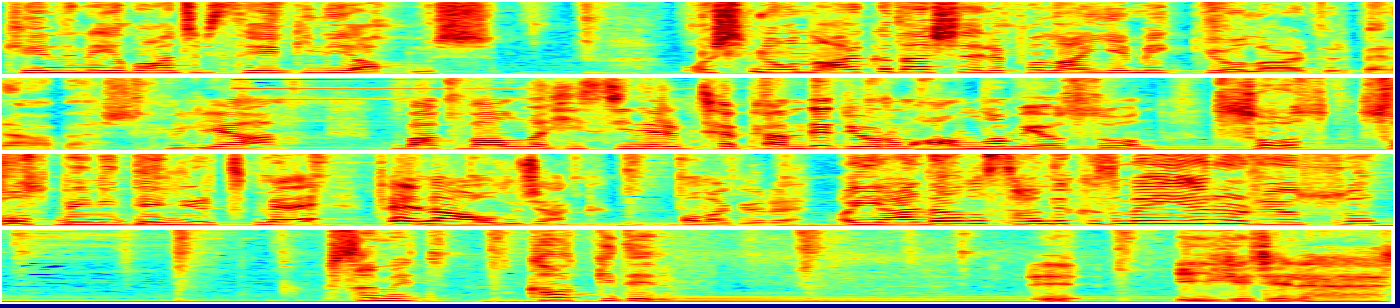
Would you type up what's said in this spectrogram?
Kendine yabancı bir sevgili yapmış. O şimdi onun arkadaşlarıyla falan yemek yiyorlardır beraber. Hülya bak vallahi sinirim tepemde diyorum anlamıyorsun. Sus, sus beni delirtme. Fena olacak ona göre. Ay Yelda abla sen de kızmaya yer arıyorsun. Samet kalk gidelim. E, iyi geceler.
